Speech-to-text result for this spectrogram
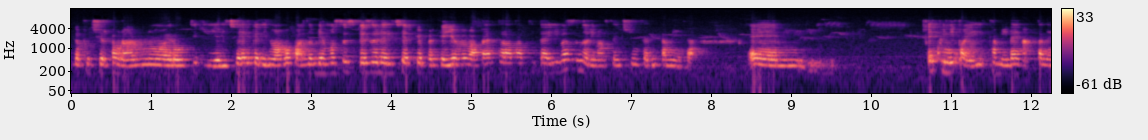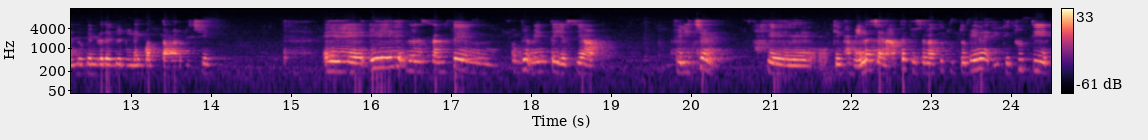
dopo circa un anno e rotti di ricerche, di nuovo quando abbiamo sospeso le ricerche perché io avevo aperto la partita IVA, sono rimasta incinta di Camilla. E, ehm, e quindi poi Camilla è nata nel novembre del 2014. E, e nonostante ovviamente io sia felice che, che, Camilla sia nata, che sia nato tutto bene e che tutti,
